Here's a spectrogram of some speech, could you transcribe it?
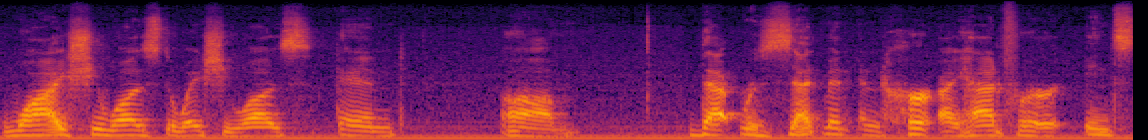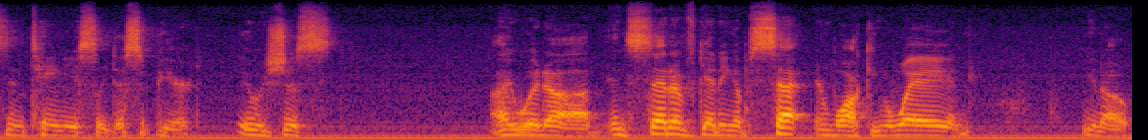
why she was the way she was, and um, that resentment and hurt I had for her instantaneously disappeared. It was just, I would, uh, instead of getting upset and walking away and, you know,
